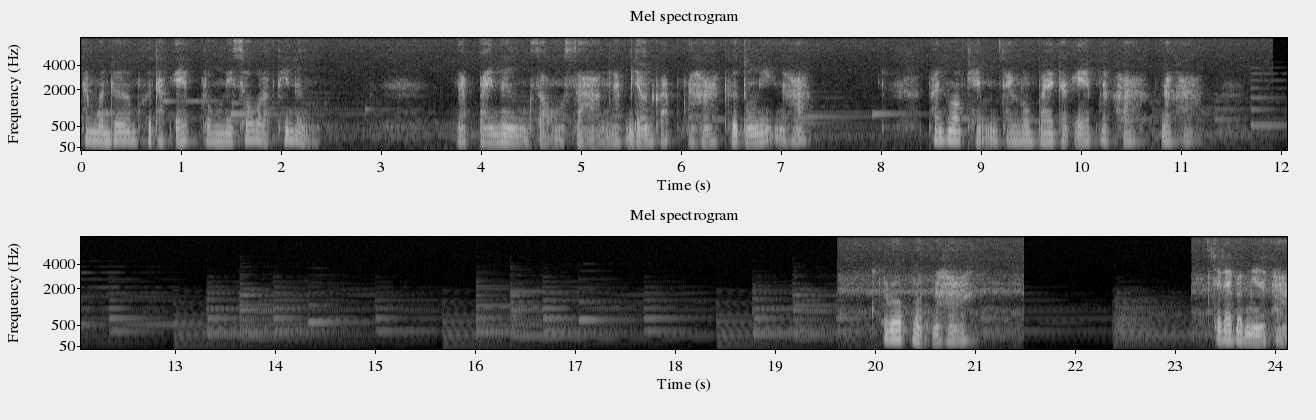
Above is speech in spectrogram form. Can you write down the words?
ทำเหมือนเดิมคือถัก F ลงในโซ่หลักที่ 1 นับไป 1 2 3 นับย้อนกลับนะคะ คือตรงนี้นะคะ พันหัวเข็มแทงลงไปถัก F นะคะนะคะ รวบหมดนะคะ จะได้แบบนี้นะคะ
